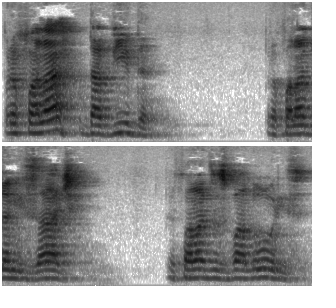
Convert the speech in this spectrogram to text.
para falar da vida, para falar da amizade, para falar dos valores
